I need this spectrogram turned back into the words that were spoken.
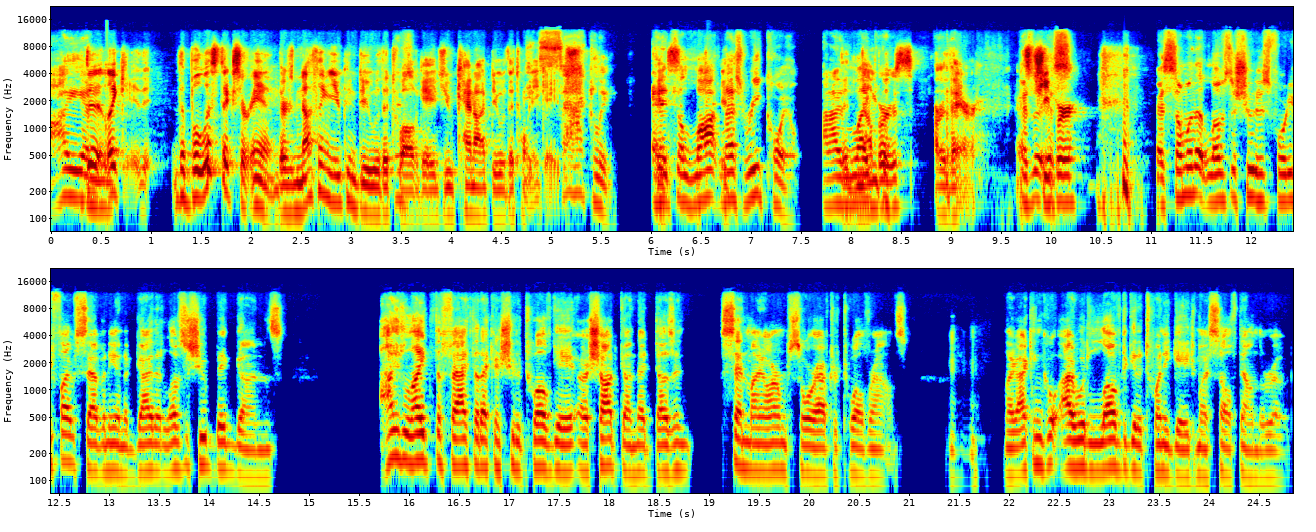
i am The, like the ballistics are in. There's nothing you can do with a 12 gauge you cannot do with a 20 gauge. exactly and it's, It's- a lot it- less recoil and i The like the numbers are there. As It's a- as- cheaper. as someone that loves to shoot his 4570 and a guy that loves to shoot big guns, I like the fact that I can shoot a 12 gauge a shotgun that doesn't send my arm sore after 12 rounds. Mhm. Like I can go, I would love to get a 20 gauge myself down the road,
